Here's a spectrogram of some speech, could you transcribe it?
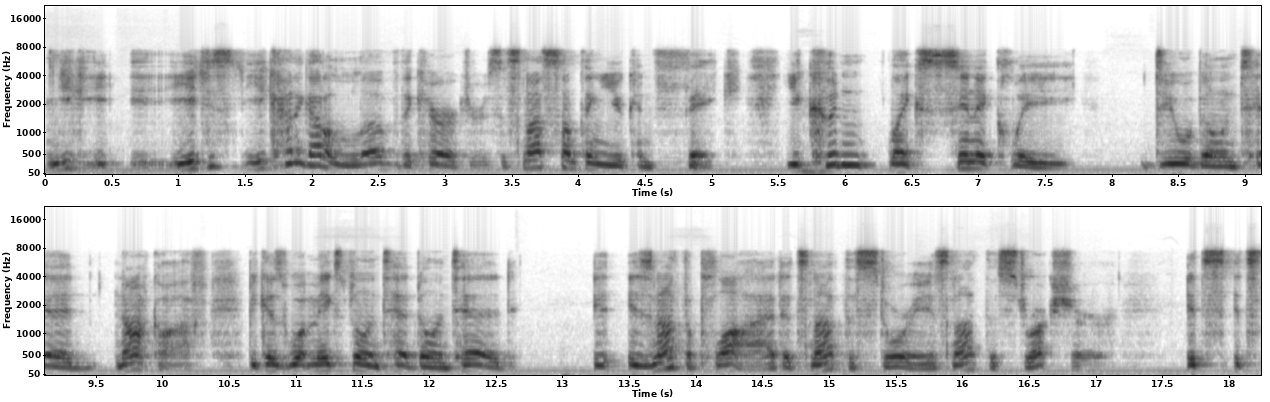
you, you, you just you kind of gotta love the characters. It's not something you can fake. You couldn't like cynically do a Bill and Ted knockoff because what makes Bill and Ted Bill and Ted is not the plot. It's not the story. It's not the structure. It's it's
